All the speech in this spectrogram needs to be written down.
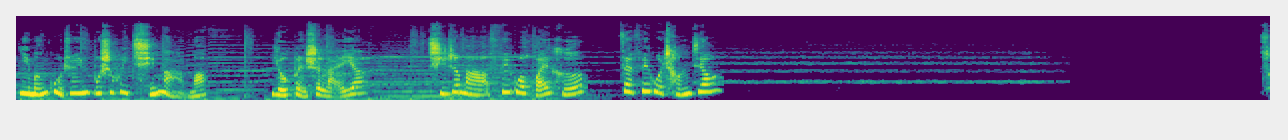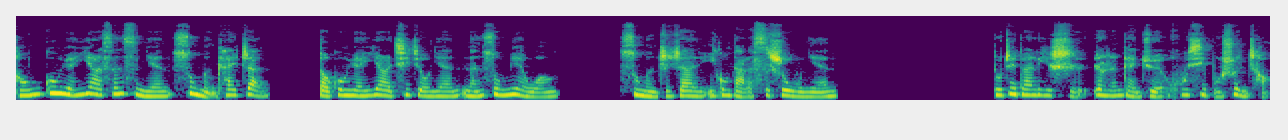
你蒙古军不是会骑马吗？有本事来呀，骑着马飞过淮河，再飞过长江。从公元一二三四年宋蒙开战，到公元一二七九年南宋灭亡，宋蒙之战一共打了四十五年。读这段历史，让人感觉呼吸不顺畅，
